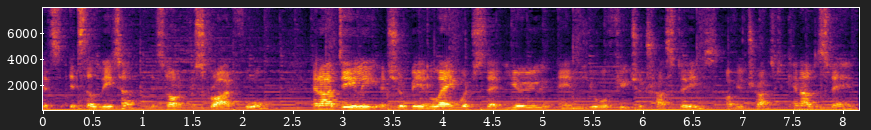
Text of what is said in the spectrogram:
It's, it's a letter, it's not a prescribed form, and ideally it should be in language that you and your future trustees of your trust can understand.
